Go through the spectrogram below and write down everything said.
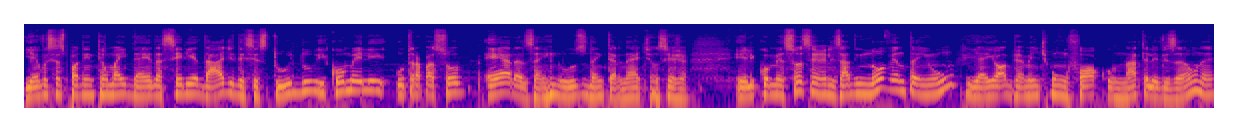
E aí vocês podem ter uma ideia da seriedade desse estudo e como ele ultrapassou eras aí no uso da internet, ou seja, ele começou a ser realizado em 91 e aí obviamente com um foco na televisão, né?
